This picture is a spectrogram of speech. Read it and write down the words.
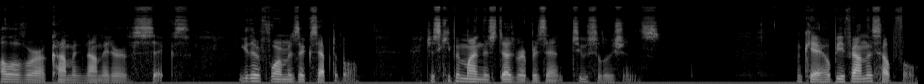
all over our common denominator of 6. Either form is acceptable. Just keep in mind this does represent two solutions. Okay, I hope you found this helpful.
